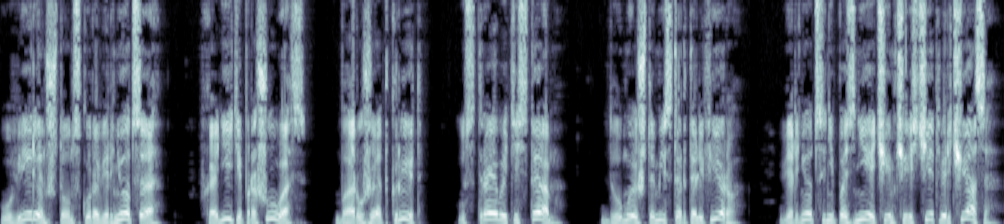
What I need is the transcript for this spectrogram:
Уверен, что он скоро вернется. Входите, прошу вас. Бар уже открыт. Устраивайтесь там. Думаю, что мистер Тальферо вернется не позднее, чем через четверть часа.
